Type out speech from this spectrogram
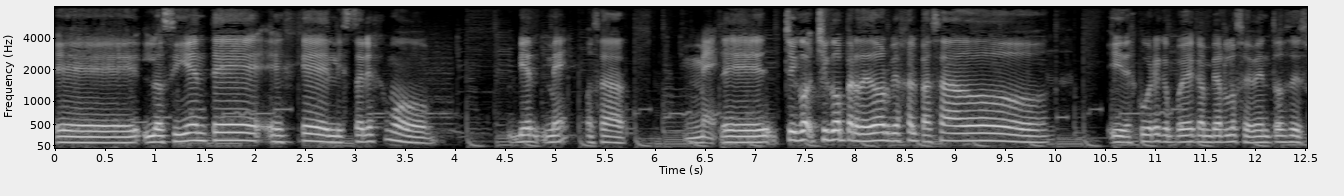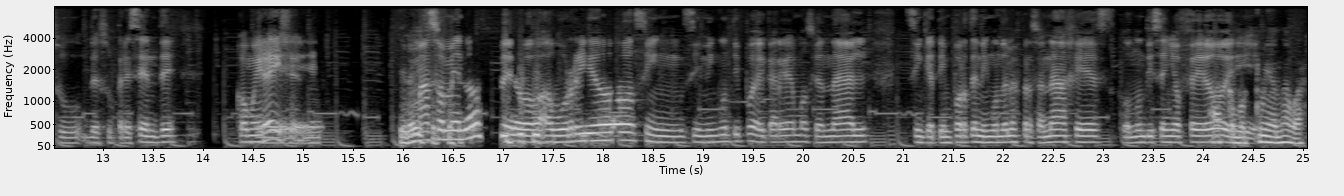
Eh, lo siguiente es que la historia es como bien me, o sea, Me. eh, chico, chico perdedor viaja al pasado y descubre que puede cambiar los eventos de su, de su presente. Como Eraser. Eh, más o menos, pero aburrido, sin, sin ningún tipo de carga emocional, sin que te importe ninguno de los personajes, con un diseño feo Ah, como y... Nawa.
